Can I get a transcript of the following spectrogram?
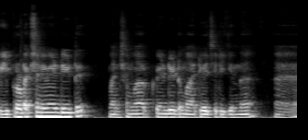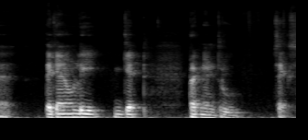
റീപ്രൊഡക്ഷന് വേണ്ടിയിട്ട് മനുഷ്യന്മാർക്ക് വേണ്ടിയിട്ട് മാറ്റി വെച്ചിരിക്കുന്ന they can only get pregnant through sex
